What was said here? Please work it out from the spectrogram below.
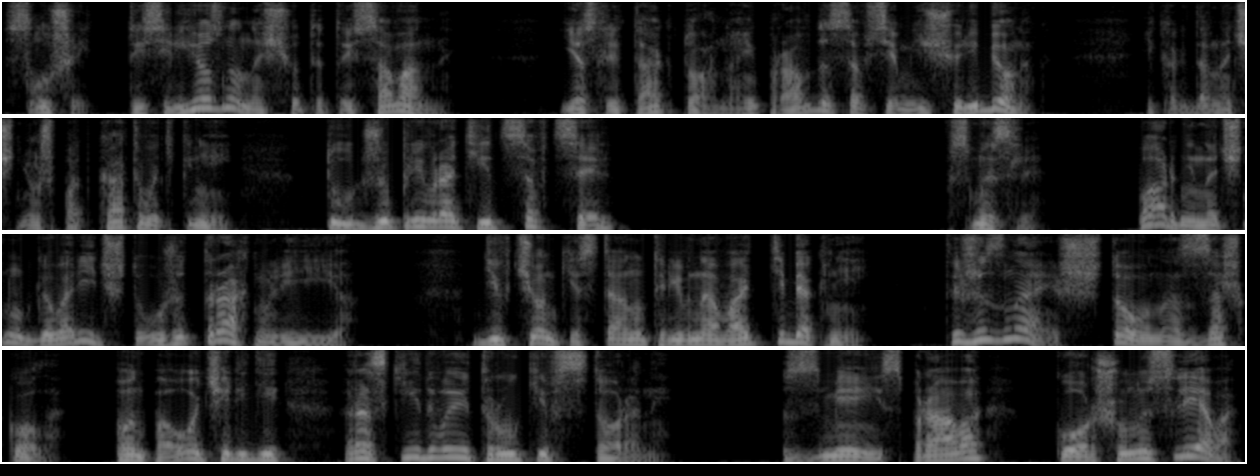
Слушай, ты серьезно насчет этой саванны? Если так, то она и правда совсем еще ребенок. И когда начнешь подкатывать к ней, тут же превратится в цель. В смысле? Парни начнут говорить, что уже трахнули ее. Девчонки станут ревновать тебя к ней. Ты же знаешь, что у нас за школа. Он по очереди раскидывает руки в стороны. Змеи справа, коршуны слева.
